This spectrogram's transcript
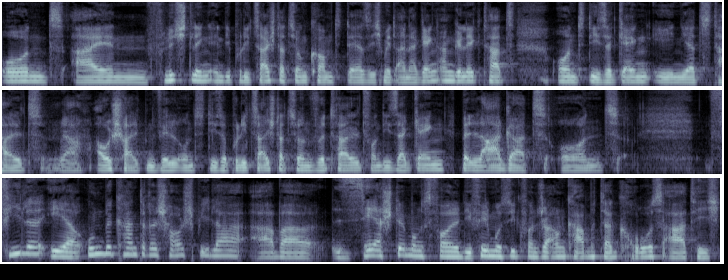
und ein Flüchtling in die Polizeistation kommt, der sich mit einer Gang angelegt hat und diese Gang ihn jetzt halt ja ausschalten will. Und diese Polizeistation wird halt von dieser Gang belagert und viele eher unbekanntere Schauspieler, aber sehr stimmungsvoll. Die Filmmusik von John Carpenter großartig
